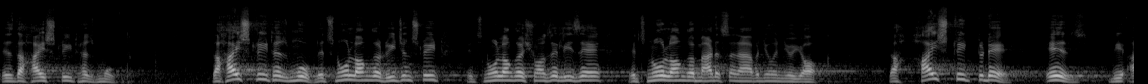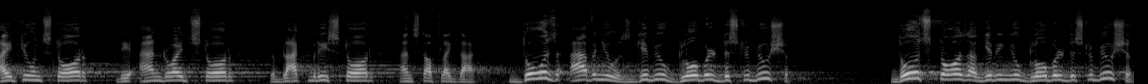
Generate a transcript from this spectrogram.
is the high street has moved. The high street has moved. It's no longer Regent Street, it's no longer Champs Elysees, it's no longer Madison Avenue in New York. The high street today is the iTunes store, the Android store, the Blackberry store, and stuff like that. Those avenues give you global distribution. Those stores are giving you global distribution.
